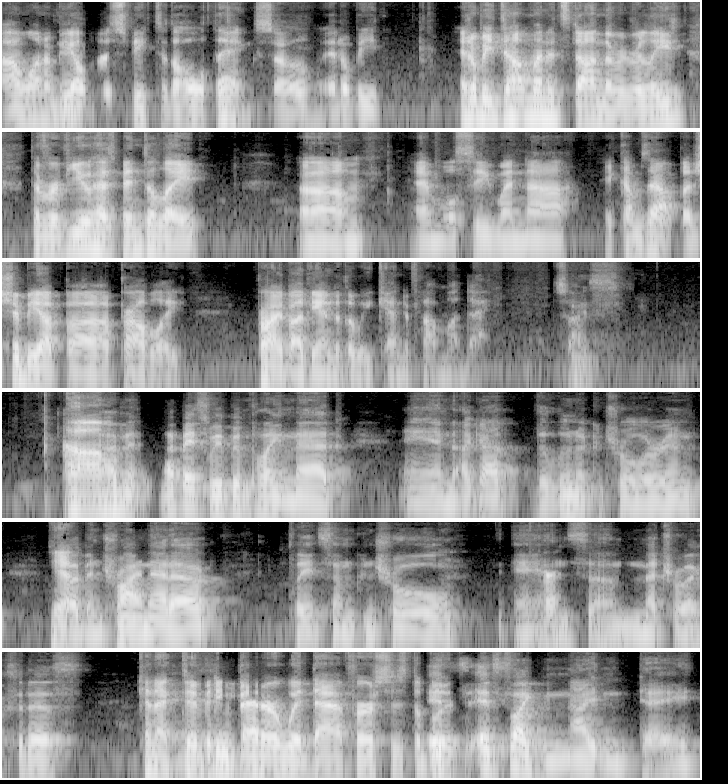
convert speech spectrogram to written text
I want to be able to speak to the whole thing. So it'll be it'll be done when it's done. The release the review has been delayed. Um, and we'll see when uh, it comes out, but it should be up uh, probably probably by the end of the weekend, if not Monday. So nice. Um, I've been, I've basically been playing that, and I got the Luna controller in. So yeah. I've been trying that out. Played some Control and okay. some Metro Exodus. Connectivity and better with that versus the Bluetooth. It's, it's like night and day.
